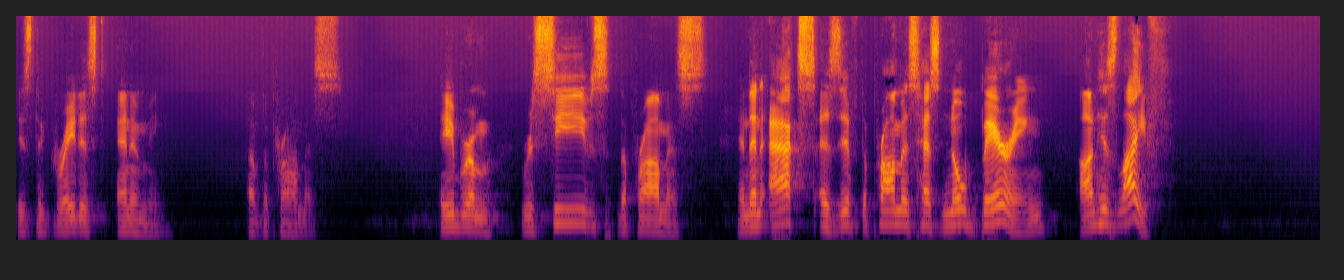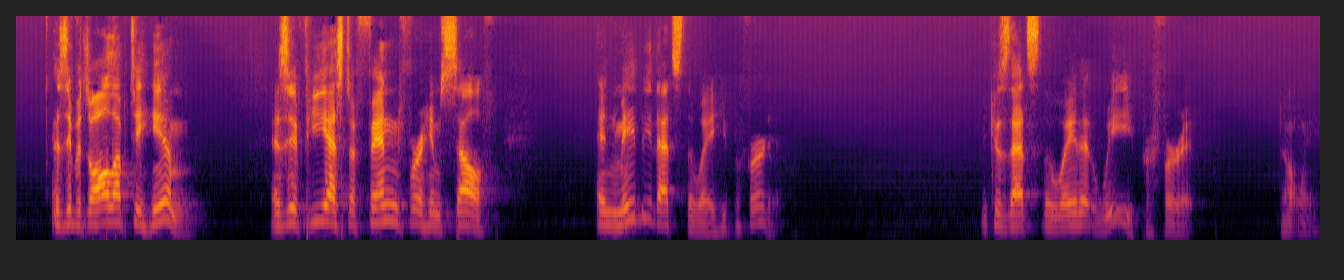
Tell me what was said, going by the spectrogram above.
is the greatest enemy of the promise. Abram receives the promise and then acts as if the promise has no bearing on his life, as if it's all up to him, as if he has to fend for himself. And maybe that's the way he preferred it. Because that's the way that we prefer it, don't we?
